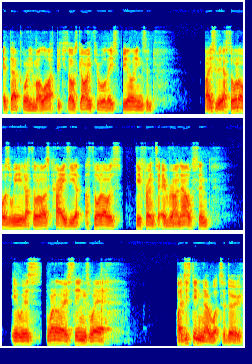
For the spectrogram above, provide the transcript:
at that point in my life because I was going through all these feelings and basically I thought I was weird. I thought I was crazy. I, I thought I was different to everyone else. And it was one of those things where I just didn't know what to do.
